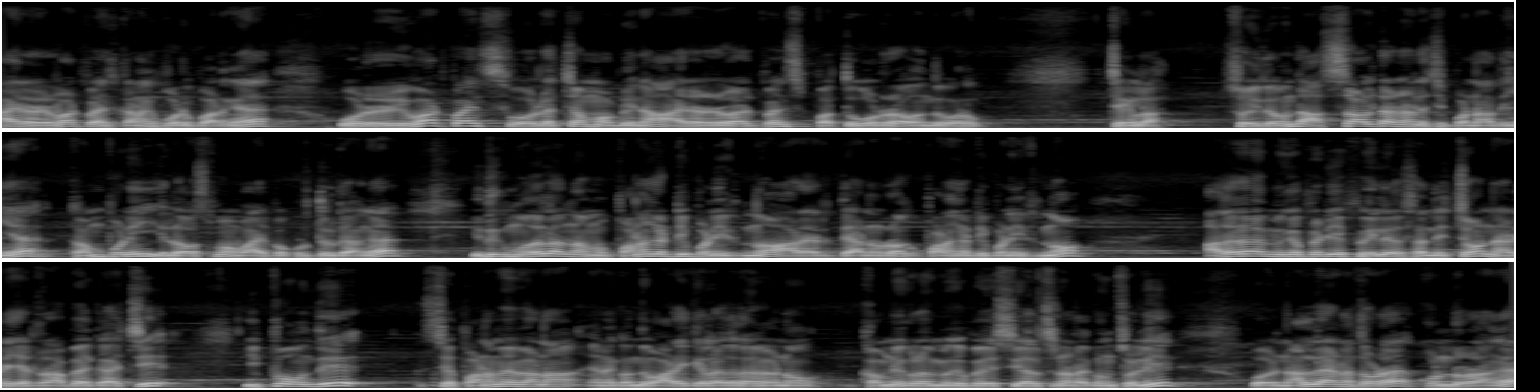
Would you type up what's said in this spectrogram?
ஆயிரம் ரிவார்ட் பாயிண்ட்ஸ் கணக்கு போட்டு பாருங்கள் ஒரு ரிவார்ட் பாயிண்ட்ஸ் ஒரு லட்சம் அப்படின்னா ஆயிரம் ரிவார்ட் பாயிண்ட்ஸ் பத்து கோடி ரூபா வந்து வரும். சரிங்களா? ஸோ இதை வந்து அசால்ட்டாக நினச்சி பண்ணாதீங்க. கம்பெனி இலவசமாக வாய்ப்பை கொடுத்துருக்காங்க. இதுக்கு முதல்ல நம்ம பணம் கட்டி பண்ணிட்டு இருந்தோம். ஆறாயிரத்தி இரநூறுவா பணம் கட்டி பண்ணிட்டு இருந்தோம். அதில் மிகப்பெரிய ஃபெயிலியர் சந்தித்தோம் நிறைய ட்ராபேக் ஆச்சு. இப்போ வந்து சரி பணமே வேணாம். எனக்கு வந்து வாடகையாக தான் வேணும். கம்பெனிக்குள்ளே மிகப்பெரிய சேல்ஸ் நடக்கும்னு சொல்லி ஒரு நல்ல எண்ணத்தோடு கொண்டு வராங்க.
